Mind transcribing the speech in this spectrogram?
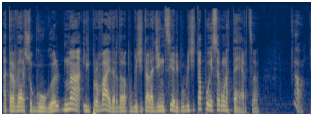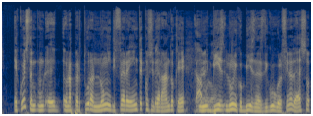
attraverso Google, ma il provider della pubblicità, l'agenzia di pubblicità può essere una terza. Ah E questa è, un- è un'apertura non indifferente considerando che cavolo. il bus- l'unico business di Google fino adesso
